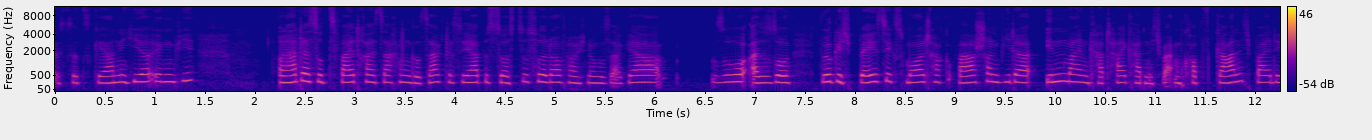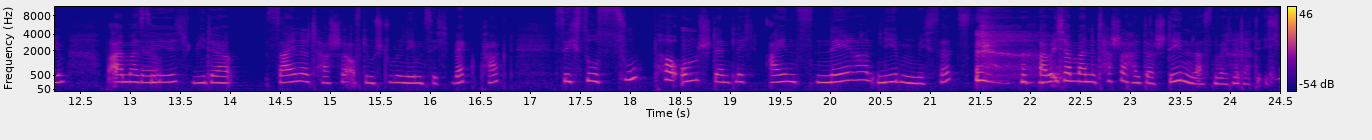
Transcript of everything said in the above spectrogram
ich sitze gerne hier irgendwie. Und dann hat er so zwei, drei Sachen gesagt. Er so, ja, bist du aus Düsseldorf? Habe ich nur gesagt, ja, so. Also so wirklich Basic Smalltalk war schon wieder in meinen Karteikarten. Ich war im Kopf gar nicht bei dem. Auf einmal ja. sehe ich, wie der seine Tasche auf dem Stuhl neben sich wegpackt, sich so super umständlich eins näher neben mich setzt. Aber ich habe meine Tasche halt da stehen lassen, weil ich mir dachte, ich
